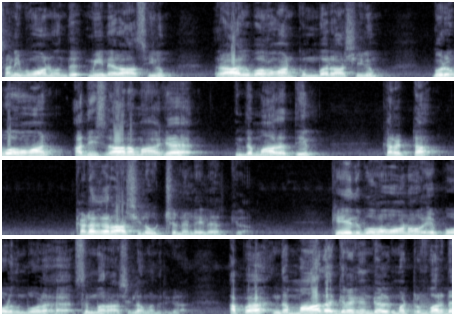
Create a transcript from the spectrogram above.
சனி பகவான் வந்து மீன ராசியிலும் ராகு பகவான் கும்ப ராசியிலும் குரு பகவான் அதிசாரமாக இந்த மாதத்தில் கரெக்டாக கடக ராசியில் உச்ச நிலையில் இருக்கிறார். கேது பகவானோ எப்பொழுதும் போல் சிம்ம ராசியில் அமர்ந்திருக்கிறார். அப்போ இந்த மாத கிரகங்கள் மற்றும் வருட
